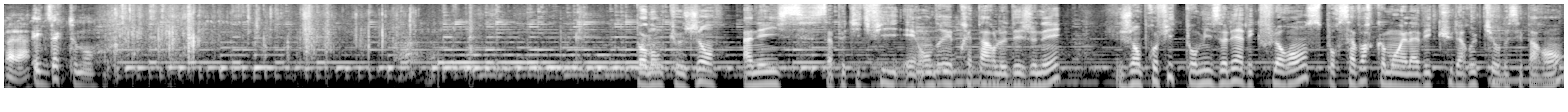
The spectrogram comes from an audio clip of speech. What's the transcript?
Voilà. Exactement. Pendant que Jean, Anaïs, sa petite fille et André préparent le déjeuner, j'en profite pour m'isoler avec Florence pour savoir comment elle a vécu la rupture de ses parents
